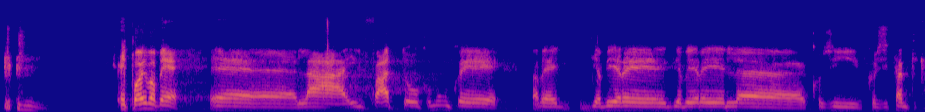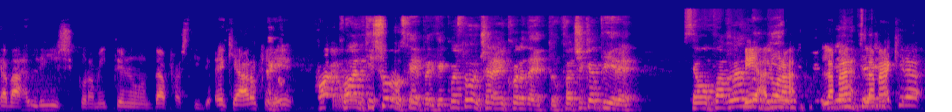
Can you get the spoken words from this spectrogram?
e poi vabbè, eh, la, il fatto comunque vabbè, di avere, di avere il, così, così, tanti cavalli sicuramente non dà fastidio. È chiaro che... Ecco, qu- quanti sono te? Perché questo non ce l'hai ancora detto. Facci capire. Stiamo parlando Beh, allora, la, ma- la, macchina,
